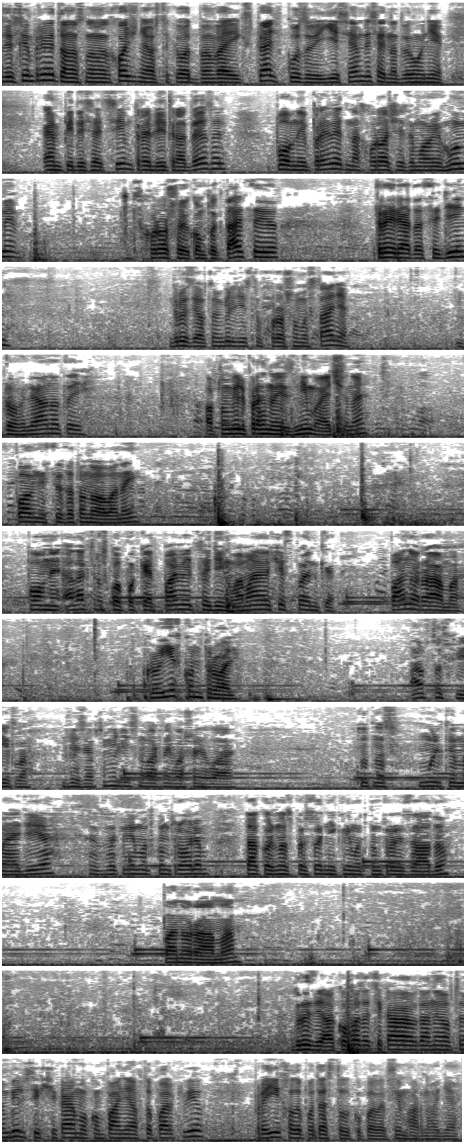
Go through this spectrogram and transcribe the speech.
Друзі, всім привіт! У нас нове надходження. Ось такий от BMW X5 в кузові E70 на двигуні М57, 3 літра дизель, повний привід на хорошій зимовій гумі з хорошою комплектацією, три ряда сидінь. Друзі, автомобіль дійсно в хорошому стані. Доглянутий. Автомобіль пригнаний з Німеччини, повністю затонований. Повний електросклопакет, пам'ять сидінь, ламаючі спинки, панорама, круїз контроль, автосвітло. Друзі, автомобіль дійсно вартий вашої уваги. Тут у нас мультимедія з клімат-контролем. Також у нас присутній клімат-контроль ззаду. Панорама. Друзі, а кого зацікавив даний автомобіль, всіх чекаємо в компанії Автопарк Вів. Приїхали, потестили, купили. Всім гарного дня.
